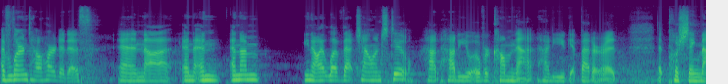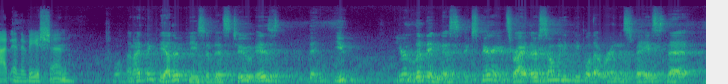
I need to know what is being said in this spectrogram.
I've learned how hard it is. And, uh, and, and, and I'm, you know, I love that challenge too. How, how do you overcome that? How do you get better at, at pushing that innovation? Well, and I think the other piece of this too is that you, you're living this experience, right? There's so many people that were in this space that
